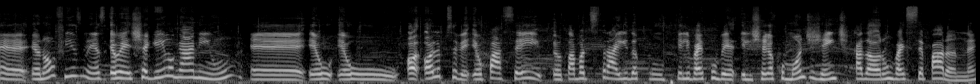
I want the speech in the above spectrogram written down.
É, eu não fiz mesmo. Eu cheguei em lugar nenhum. É, eu, eu. Olha pra você ver, eu passei, eu tava distraída com. Porque ele vai comer, ele chega com um monte de gente, cada hora um vai se separando, né?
